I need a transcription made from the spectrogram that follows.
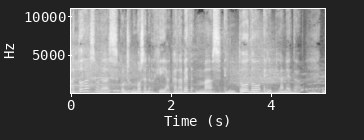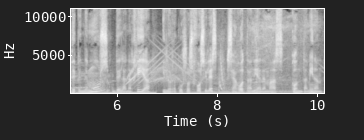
A todas horas consumimos energía, cada vez más en todo el planeta. Dependemos de la energía y los recursos fósiles se agotan y además contaminan.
